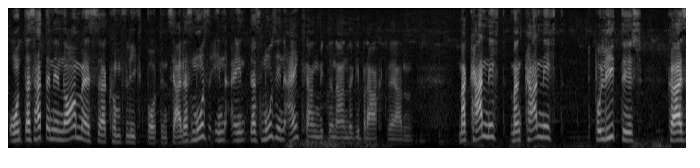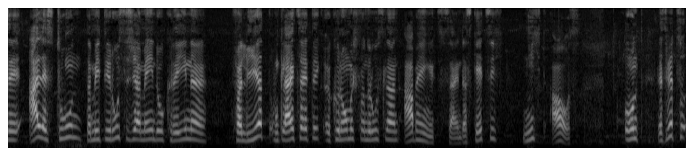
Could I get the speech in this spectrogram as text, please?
Und das hat ein enormes äh, Konfliktpotenzial. Das muss, in das muss in Einklang miteinander gebracht werden. Man kann nicht, man kann nicht politisch quasi alles tun, damit die russische Armee in der Ukraine verliert und gleichzeitig ökonomisch von Russland abhängig zu sein. Das geht sich nicht aus. Und das wird zu,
